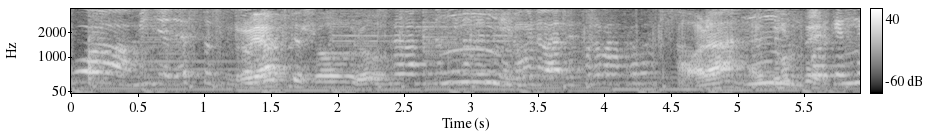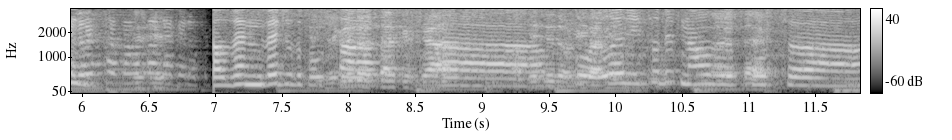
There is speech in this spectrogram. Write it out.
Wow, Miguel, esto es... Real tesoro. Pruébame uno de entero. Bueno, después lo vas a probar. Ahora, el dulce. Porque se lo he sacado para que lo Uh, When vegetables are uh, boil a little bit, now we put uh,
